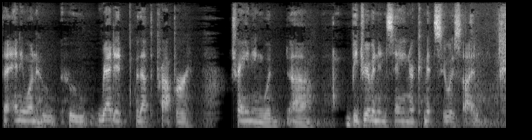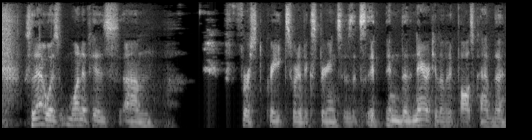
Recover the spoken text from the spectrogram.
that anyone who, who read it without the proper training would uh, be driven insane or commit suicide. So that was one of his um, first great sort of experiences. It's it, and the narrative of it follows kind of the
